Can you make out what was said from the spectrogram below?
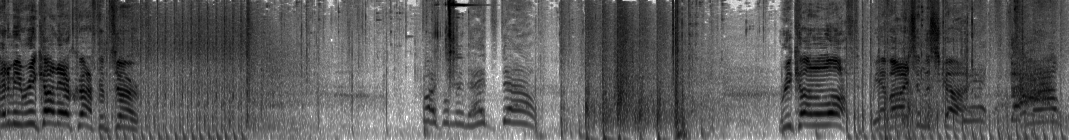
Enemy recon aircraft observed. Rifleman, heads down! Recon aloft. We have eyes in the sky. I'm out!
